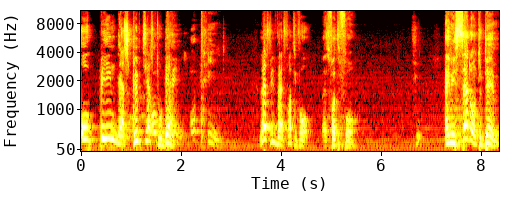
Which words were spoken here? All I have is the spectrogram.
opened the scriptures to them. Opened. Let's read verse 44. Verse 44. And he said unto them,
